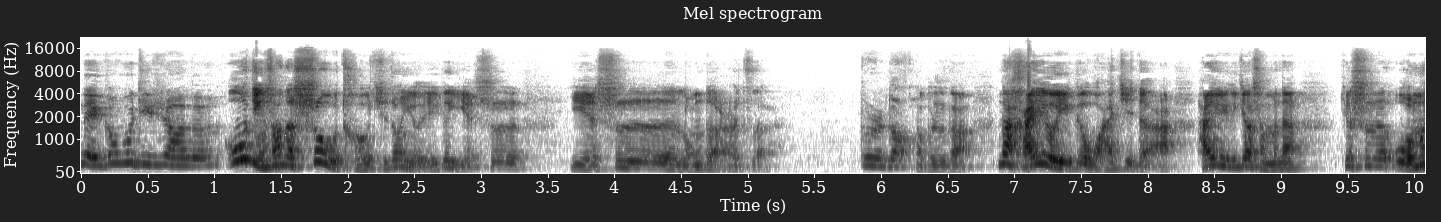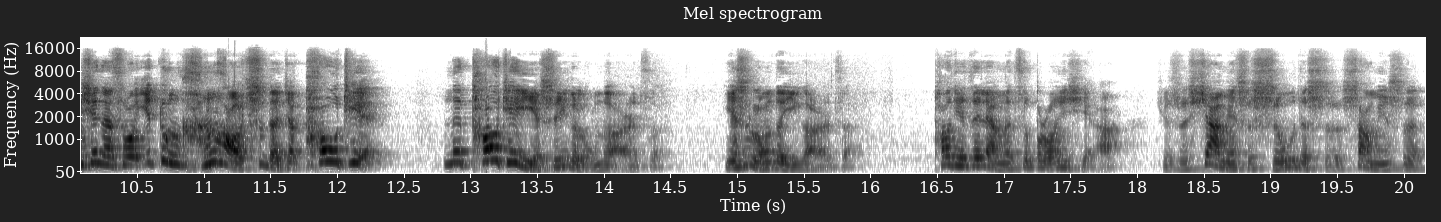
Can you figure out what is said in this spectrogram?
哪个屋顶上的？屋顶上的兽头，其中有一个也是也是龙的儿子，不知道啊，不知道。那还有一个我还记得啊，还有一个叫什么呢？就是我们现在说一顿很好吃的叫饕餮，那饕餮也是一个龙的儿子，也是龙的一个儿子。饕餮这两个字不容易写啊，就是下面是食物的食，上面是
